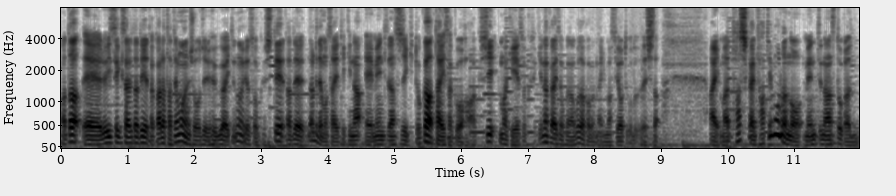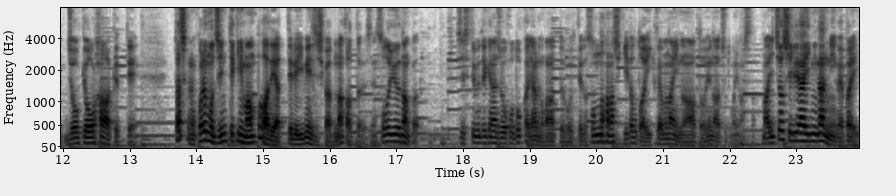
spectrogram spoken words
また、えー、累積されたデータから建物に生じる不具合というのを予測して、誰でも最適な、えメンテナンス時期とか対策を把握し、まあ、継続的な改則なことが可能になりますよということでした。はいまあ、確かに建物のメンテナンスとか状況把握って、確かにこれも人的にマンパワーでやってるイメージしかなかったですね。そういうなんかシステム的な情報どっかにあるのかなって思うけど、そんな話聞いたことは一回もないのなというのはちょっと思いました。まあ、一応知り合いに何人かやっぱり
